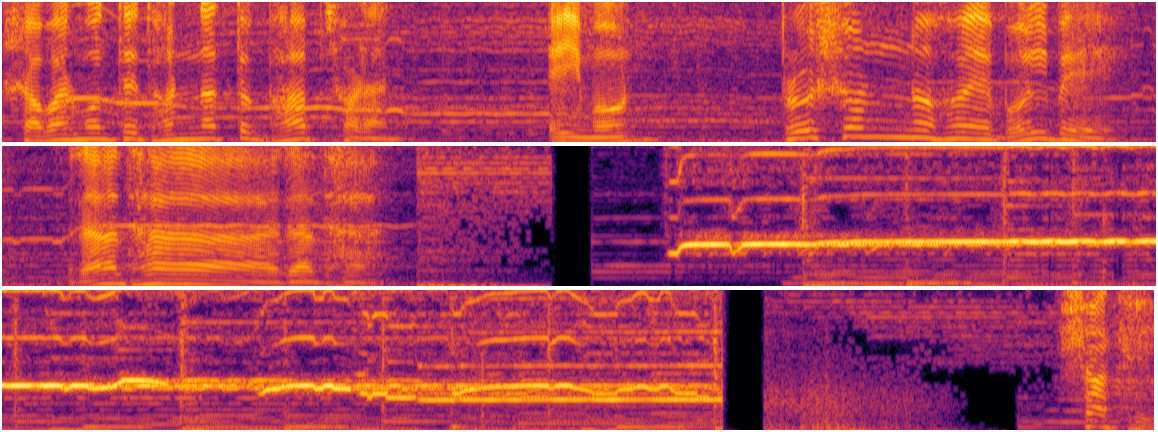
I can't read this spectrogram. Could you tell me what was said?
সবার মধ্যে ধন্যাত্মক ভাব ছড়ান। এই মন প্রসন্ন হয়ে বলবে, রাধা রাধা। সাথী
